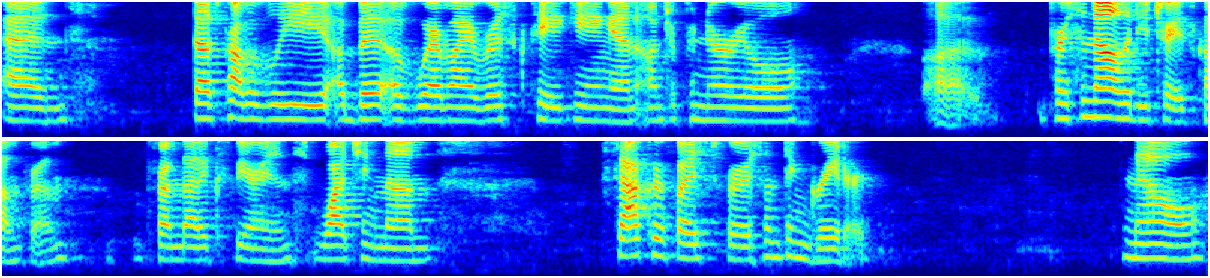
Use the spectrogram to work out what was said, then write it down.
And that's probably a bit of where my risk taking and entrepreneurial uh, personality traits come from, from that experience, watching them sacrifice for something greater. Now,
